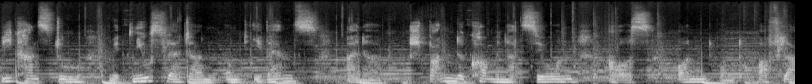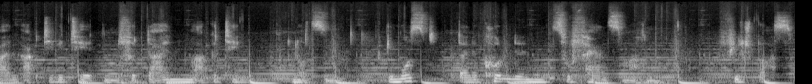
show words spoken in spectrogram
wie kannst du mit Newslettern und Events eine spannende Kombination aus On- und Offline-Aktivitäten für dein Marketing nutzen? Du musst deine Kundinnen zu Fans machen. Viel Spaß!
